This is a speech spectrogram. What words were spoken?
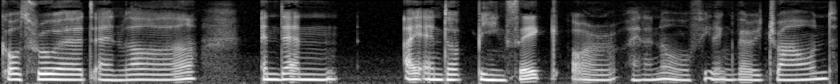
go through it and blah, blah, blah. And then I end up being sick or I don't know, feeling very drowned.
